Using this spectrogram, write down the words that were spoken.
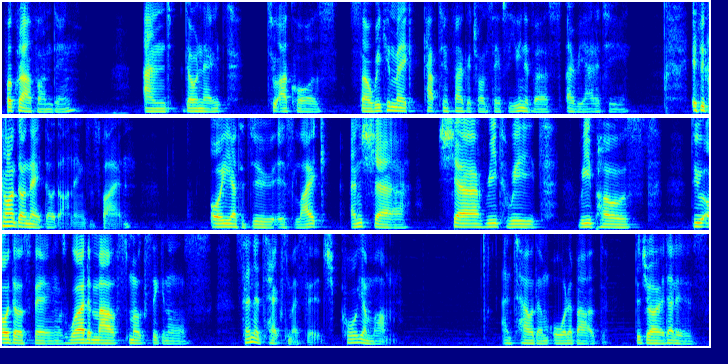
for crowdfunding and donate to our cause so we can make Captain Faggotron Saves the Universe a reality. If you can't donate though, darlings, it's fine. All you have to do is like and share, share, retweet, repost, do all those things, word of mouth, smoke signals, send a text message, call your mom, and tell them all about the joy that is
